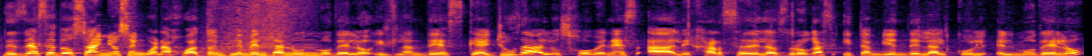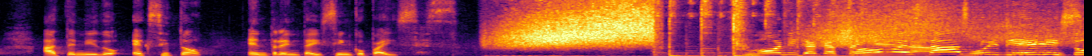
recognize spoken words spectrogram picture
Desde hace dos años en Guanajuato implementan un modelo islandés que ayuda a los jóvenes a alejarse de las drogas y también del alcohol. El modelo ha tenido éxito en 35 países. Mónica Castañeda. ¿Cómo estás? Muy bien, ¿y tú?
